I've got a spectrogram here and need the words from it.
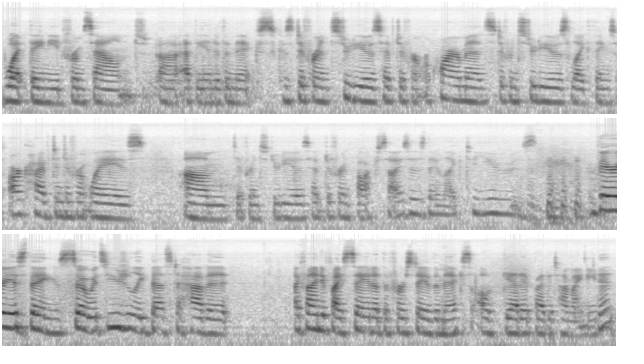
what they need from sound uh, at the end of the mix? Because different studios have different requirements, different studios like things archived in different ways. Um, different studios have different box sizes they like to use, various things. So it's usually best to have it I find if I say it at the first day of the mix, I'll get it by the time I need it.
